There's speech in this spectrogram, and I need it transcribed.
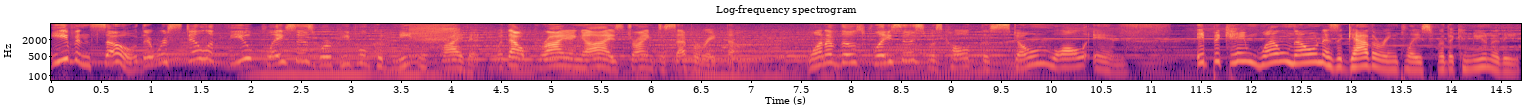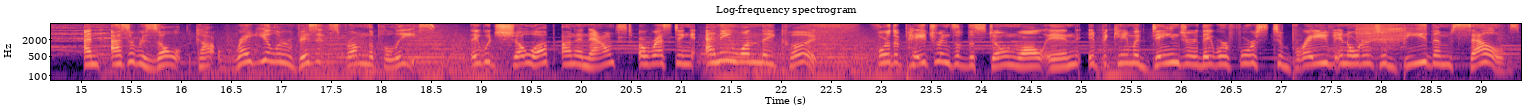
Even so, there were still a few places where people could meet in private without prying eyes trying to separate them. One of those places was called the Stonewall Inn. It became well known as a gathering place for the community, and as a result, got regular visits from the police. They would show up unannounced, arresting anyone they could. For the patrons of the Stonewall Inn, it became a danger they were forced to brave in order to be themselves,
